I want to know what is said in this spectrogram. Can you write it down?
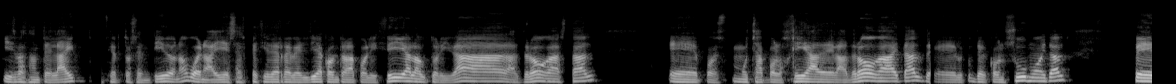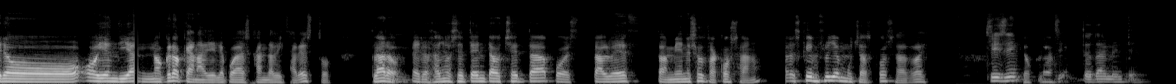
y es bastante light, en cierto sentido, ¿no? Bueno, hay esa especie de rebeldía contra la policía, la autoridad, las drogas, tal, eh, pues mucha apología de la droga y tal, del, consumo y tal, pero hoy en día no creo que a nadie le pueda escandalizar esto. Claro, mm. en los años 70, 80, pues tal vez también es otra cosa, ¿no? Es que influyen muchas cosas, Ray. Sí, sí, sí, totalmente.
